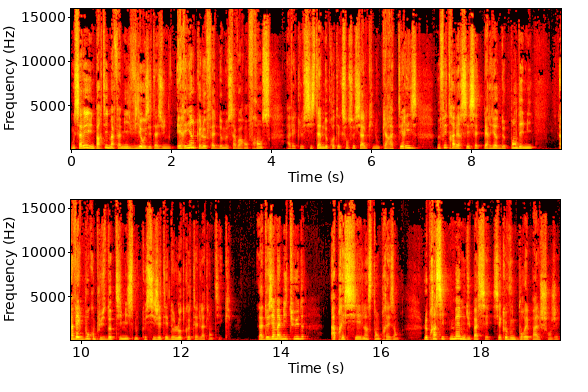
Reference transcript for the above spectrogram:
Vous savez, une partie de ma famille vit aux États-Unis, et rien que le fait de me savoir en France, avec le système de protection sociale qui nous caractérise, me fait traverser cette période de pandémie avec beaucoup plus d'optimisme que si j'étais de l'autre côté de l'Atlantique. La deuxième habitude, apprécier l'instant présent. Le principe même du passé, c'est que vous ne pourrez pas le changer.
